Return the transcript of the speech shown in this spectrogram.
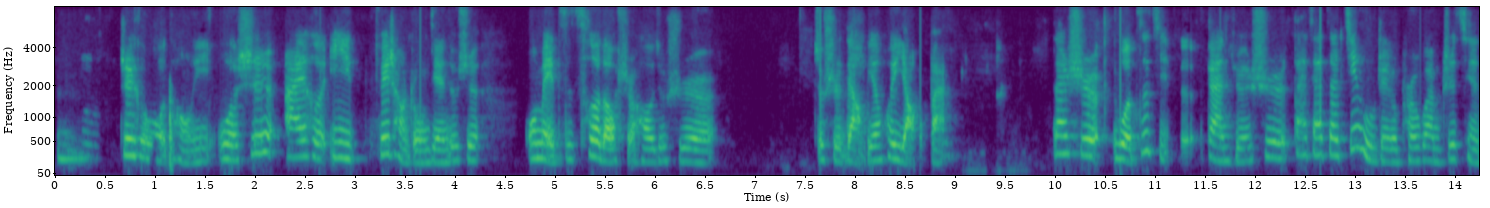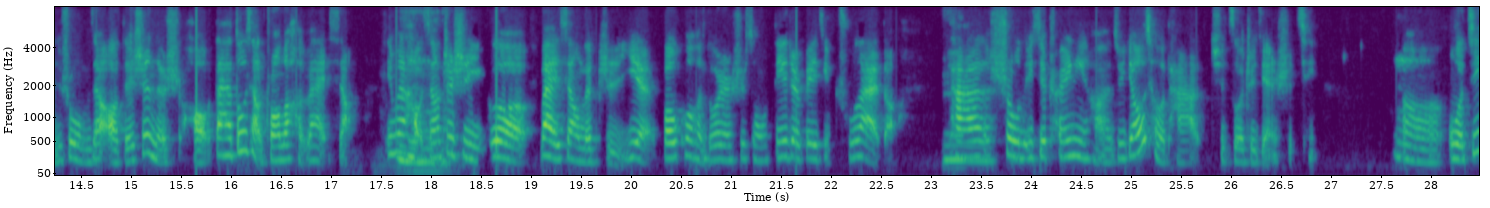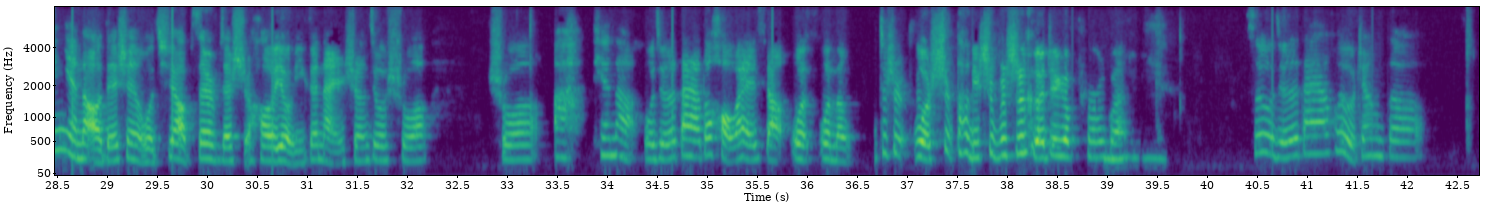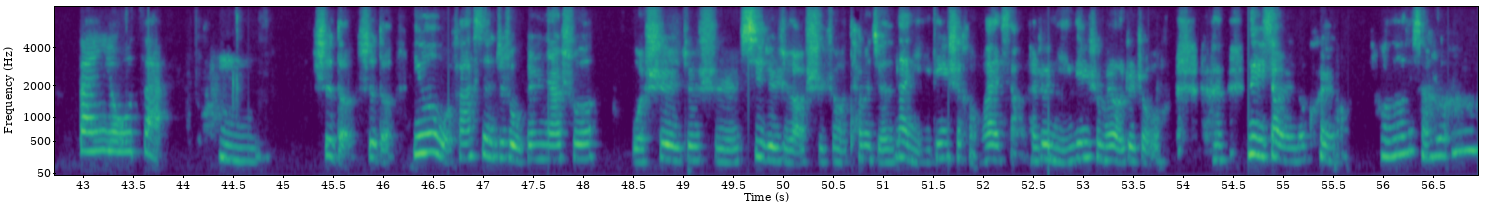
嗯。这个我同意，我是 I 和 E 非常中间，就是我每次测的时候，就是就是两边会摇摆。但是我自己的感觉是，大家在进入这个 program 之前，就是我们在 audition 的时候，大家都想装的很外向，因为好像这是一个外向的职业，包括很多人是从 theater 背景出来的，他受的一些 training 好像就要求他去做这件事情。嗯，我今年的 audition 我去 observe 的时候，有一个男生就说说啊，天呐，我觉得大家都好外向，我我能就是我是到底适不适合这个 program？所以我觉得大家会有这样的担忧在。嗯，是的，是的，因为我发现就是我跟人家说我是就是戏剧治疗师之后，他们觉得那你一定是很外向，他说你一定是没有这种 内向人的困扰。我当时就想说，嗯。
